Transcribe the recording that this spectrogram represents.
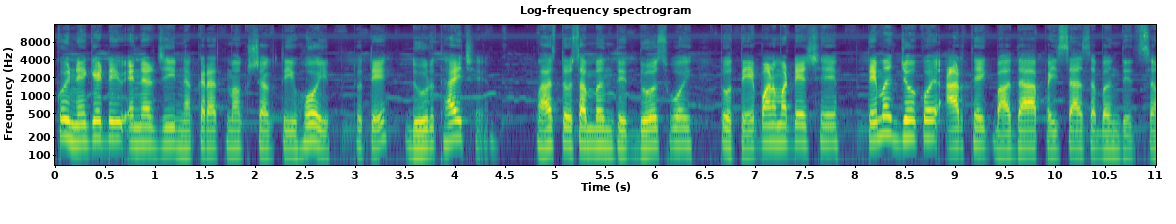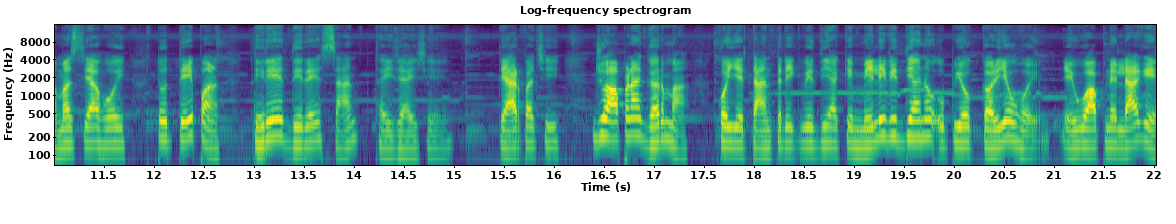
કોઈ નેગેટિવ એનર્જી નકારાત્મક શક્તિ હોય તો તે દૂર થાય છે. વાસ્તુ સંબંધિત દોષ હોય તો તે પણ મટે છે. તેમજ જો કોઈ આર્થિક બાધા, પૈસા સંબંધિત સમસ્યા હોય તો તે પણ ધીરે ધીરે શાંત થઈ જાય છે. ત્યાર પછી, જો આપણા ઘરમાં કોઈએ તાંત્રિક વિદ્યા કે મેલી વિદ્યાનો ઉપયોગ કર્યો હોય, એવું આપને લાગે,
